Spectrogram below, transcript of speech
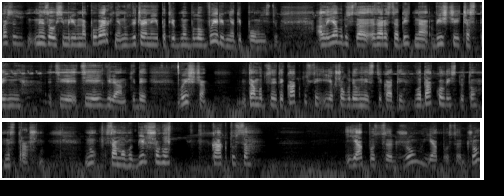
бачите, не зовсім рівна поверхня. Ну, звичайно, її потрібно було вирівняти повністю. Але я буду зараз садити на вищій частині цієї, цієї ділянки, де вища. Там будуть сидіти кактуси, і якщо буде вниз стікати вода колись, то то не страшно. Ну, самого більшого кактуса я посаджу, я посаджу,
